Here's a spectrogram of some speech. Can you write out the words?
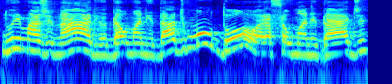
no imaginário da humanidade, moldou essa humanidade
